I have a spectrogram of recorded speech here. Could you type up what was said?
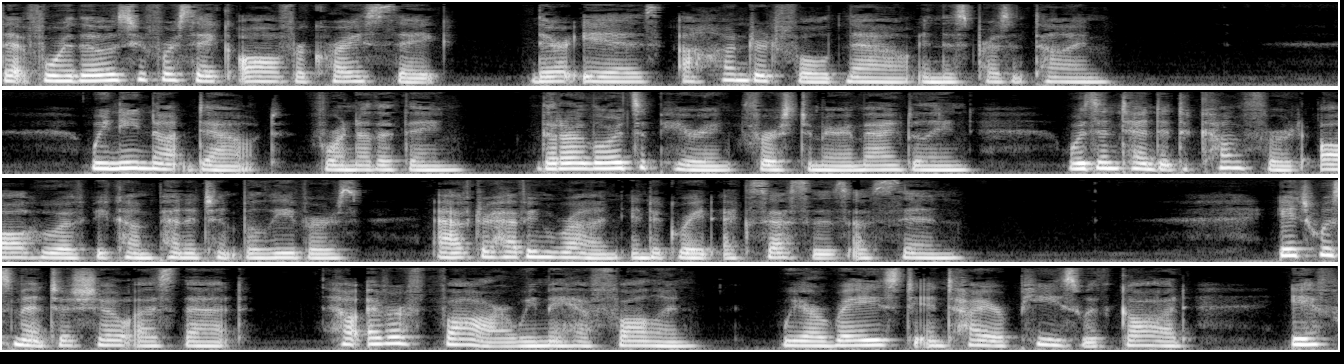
that for those who forsake all for Christ's sake, there is a hundredfold now in this present time. We need not doubt, for another thing, that our Lord's appearing first to Mary Magdalene, was intended to comfort all who have become penitent believers, after having run into great excesses of sin. It was meant to show us that, however far we may have fallen, we are raised to entire peace with God, if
